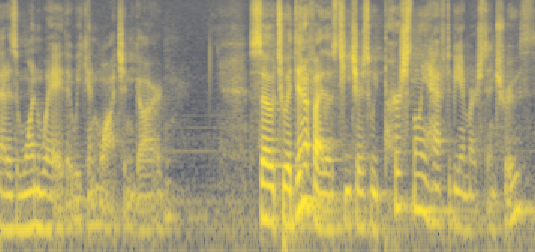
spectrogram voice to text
That is one way that we can watch and guard. So, to identify those teachers, we personally have to be immersed in truth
